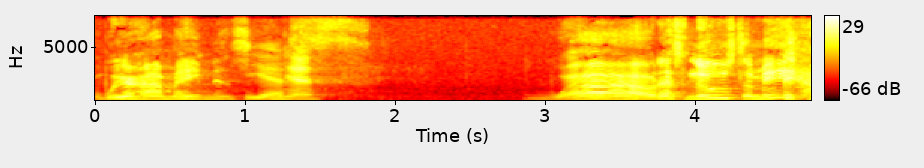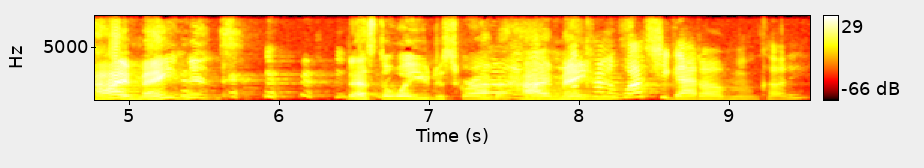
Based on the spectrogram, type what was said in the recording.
We're high maintenance. Yes. yes. Wow, that's news to me. High maintenance. That's the way you describe it. High maintenance. What kind maintenance. of watch you got on, Cody?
